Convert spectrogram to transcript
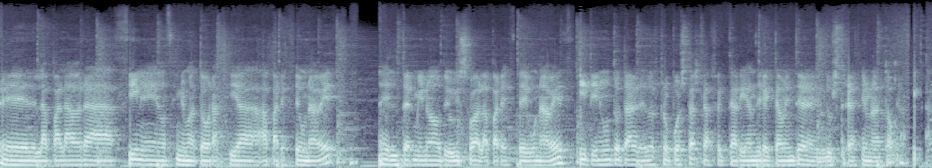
Eh, la palabra cine o cinematografía aparece una vez, el término audiovisual aparece una vez y tiene un total de dos propuestas que afectarían directamente a la industria cinematográfica.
